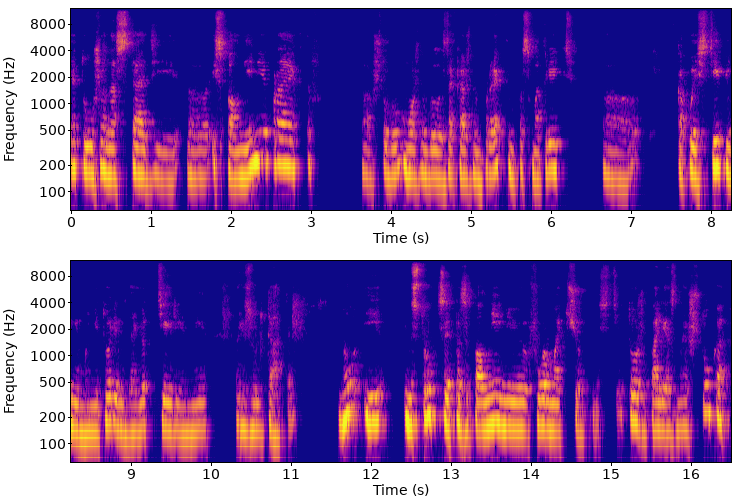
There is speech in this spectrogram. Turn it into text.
это уже на стадии э, исполнения проектов, а, чтобы можно было за каждым проектом посмотреть, а, в какой степени мониторинг дает те или иные результаты. Ну и инструкция по заполнению форм отчетности. Тоже полезная штука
